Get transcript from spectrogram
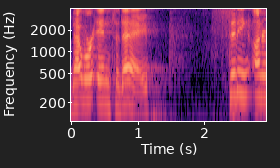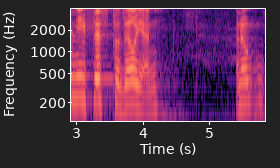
that we're in today, sitting underneath this pavilion. I know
